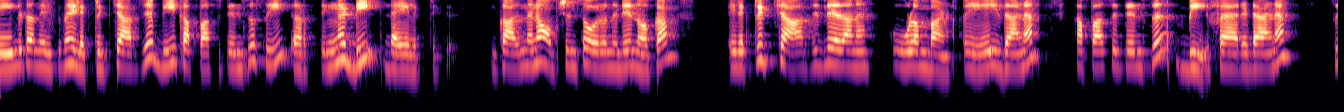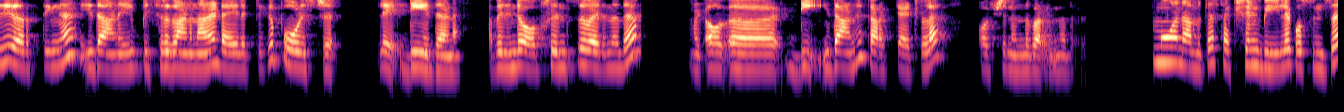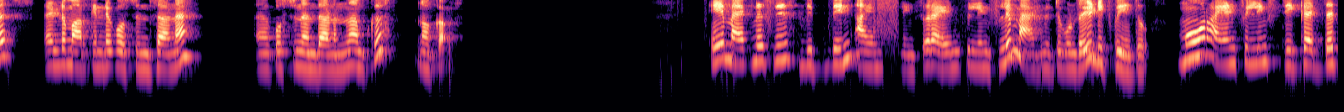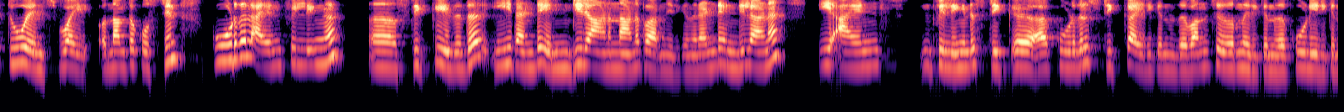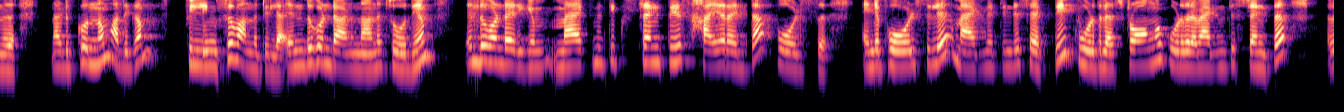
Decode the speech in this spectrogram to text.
എയിൽ തന്നിരിക്കുന്ന electric charge B capacitance C earthing D dielectric നമുക്ക് ആദ്യം തന്നെ ഓപ്ഷൻസ് ഓരോന്നിന്റെയും നോക്കാം. ഇലക്ട്രിക് ചാർജിന്റെ ഏതാണ്? കൂളമ്പാണ്. അപ്പോൾ എ ഇതാണ്. കപ്പാസിറ്റൻസ് ബി ഫാരഡ് ആണ്. സി എർത്തിങ് ഇതാണ് ഈ പിക്ചർ കാണുന്നതാണ്. ഡയലക്ട്രിക് പോളിസ്റ്റർ അല്ലേ ഡി ഇതാണ്. അപ്പോൾ ഇതിന്റെ ഓപ്ഷൻസ് വരുന്നത് ഡി ഇതാണ്. കറക്റ്റ് ആയിട്ടുള്ള ഓപ്ഷൻ എന്ന് പറയുന്നത്. മൂന്നാമത്തെ സെക്ഷൻ ബിയിലെ ക്വസ്റ്റ്യൻസ് രണ്ട് മാർക്കിന്റെ ക്വസ്റ്റ്യൻസ് ആണ്. ക്വസ്റ്റ്യൻ എന്താണെന്ന് നമുക്ക് നോക്കാം. A magnet is dipped in iron fillings ഒരു അയൺ ഫില്ലിങ്സിൽ മാഗ്നറ്റ് കൊണ്ടുപോയി ഡിപ്പ് ചെയ്തു. More iron filling stick at the two ends why ഒന്നാമത്തെ ക്വസ്റ്റ്യൻ കൂടുതൽ അയൺ ഫില്ലിങ് സ്റ്റിക്ക് ചെയ്തത് ഈ രണ്ട് എൻഡിലാണെന്നാണ് പറഞ്ഞിരിക്കുന്നത്. രണ്ട് എൻഡിലാണ് ഈ അയൺ ഫില്ലിങ്ങിന്റെ സ്റ്റിക്ക് കൂടുതൽ സ്റ്റിക്ക് ആയിരിക്കുന്നത് വന്ന് ചേർന്നിരിക്കുന്നത് കൂടിയിരിക്കുന്നത്. നടുക്കൊന്നും അധികം ഫില്ലിങ്സ് വന്നിട്ടില്ല. എന്തുകൊണ്ടാണെന്നാണ് ചോദ്യം. എന്തുകൊണ്ടായിരിക്കും? Magnetic strength is higher at the poles അതിന്റെ പോൾസിൽ മാഗ്നറ്റിന്റെ ശക്തി കൂടുതലാണ് സ്ട്രോങ് കൂടുതലാണ് മാഗ്നറ്റിക് സ്ട്രെങ്ത്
